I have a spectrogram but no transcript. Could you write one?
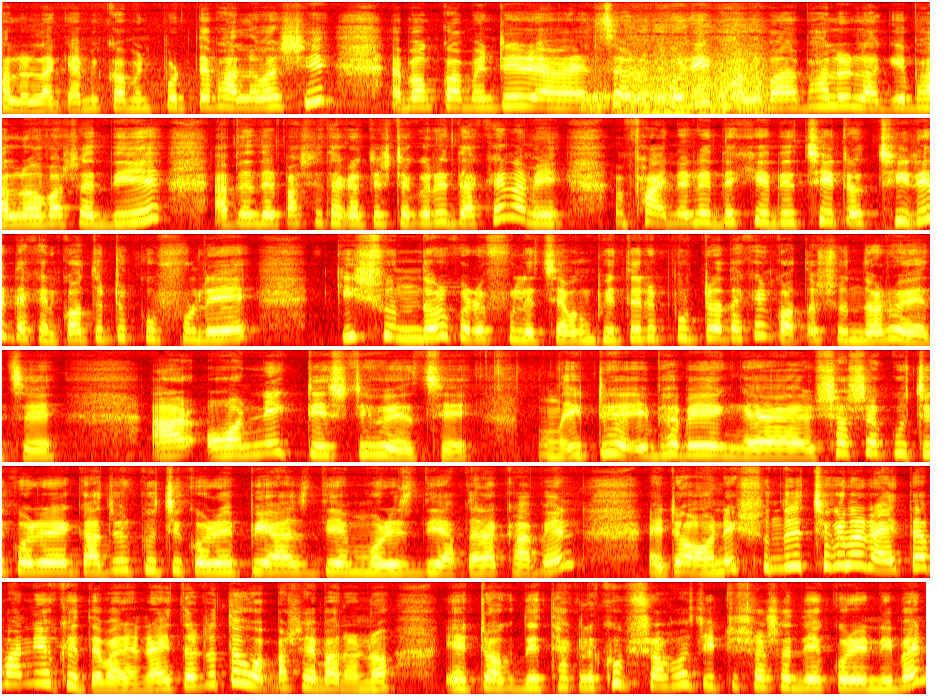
ভালো লাগে। আমি কমেন্ট পড়তে ভালোবাসি এবং কমেন্টের অ্যান্সারও করি। ভালো ভালো লাগে ভালোবাসা দিয়ে আপনাদের পাশে থাকার চেষ্টা করি। দেখেন আমি ফাইনালি দেখিয়ে দিচ্ছি, এটা ছিঁড়ে দেখেন কতটুকু ফুলে, কি সুন্দর করে ফুলেছে এবং ভিতরে পুরটা দেখেন কত সুন্দর হয়েছে। আর অনেক টেস্টি হয়েছে। একটু এভাবে শসা কুচি করে, গাজর কুচি করে, পেঁয়াজ দিয়ে, মরিচ দিয়ে আপনারা খাবেন। এটা অনেক সুন্দর। ইচ্ছে করলে রায়তা বানিয়েও খেতে পারেন। রায়তাটা তো বাসায় বানানো। এ টক দিয়ে থাকলে খুব সহজ। একটু শসা দিয়ে করে নেবেন।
